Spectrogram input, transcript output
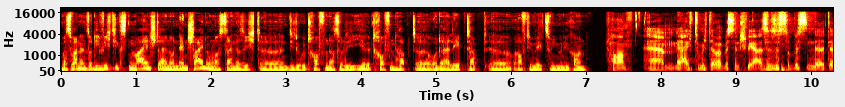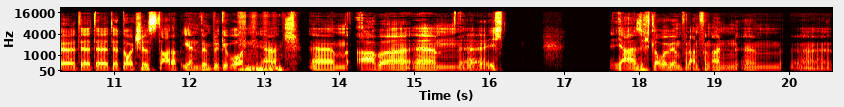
was waren denn so die wichtigsten Meilensteine und Entscheidungen aus deiner Sicht, äh, die du getroffen hast oder die ihr getroffen habt äh, oder erlebt habt äh, auf dem Weg zum Unicorn? Boah, ähm, ja, ich tue mich da mal ein bisschen schwer. Also es ist so ein bisschen der, der, der, der, der deutsche Startup eher ein Wimpel geworden, ja. ähm, aber ähm, äh, ich, ja, also ich glaube, wir haben von Anfang an ähm, äh,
